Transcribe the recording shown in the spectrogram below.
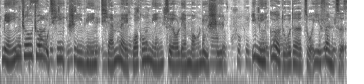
缅因州州务卿是一名前美国公民自由联盟律师，一名恶毒的左翼分子，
